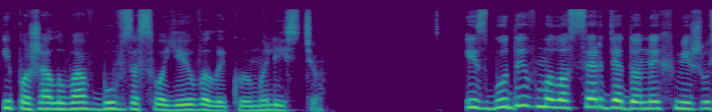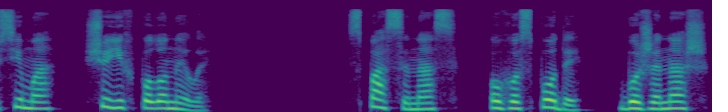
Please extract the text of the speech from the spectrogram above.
і пожалував був за своєю великою милістю. І збудив милосердя до них між усіма, що їх полонили. Спаси нас, о Господи, Боже наш,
